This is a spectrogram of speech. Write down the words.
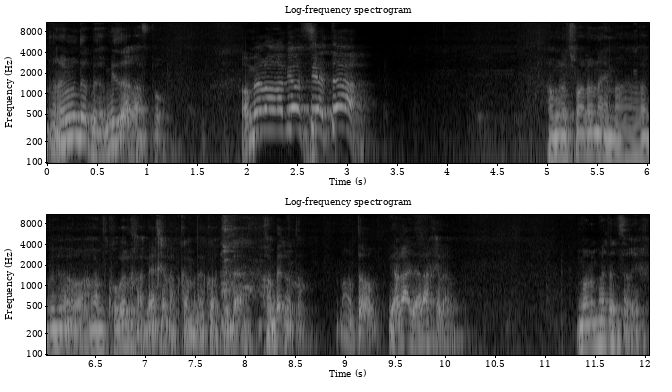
אני לא מדבר, מי זה הרב פה? אומר לו הרב יוסי, אתה! אמר לו, תשמע, לא נעים, הרב, קורא לך, לך אליו כמה דקות, אתה יודע, כבד אותו. אמר, טוב, ירד, הלך אליו. אמר לו, מה אתה צריך?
